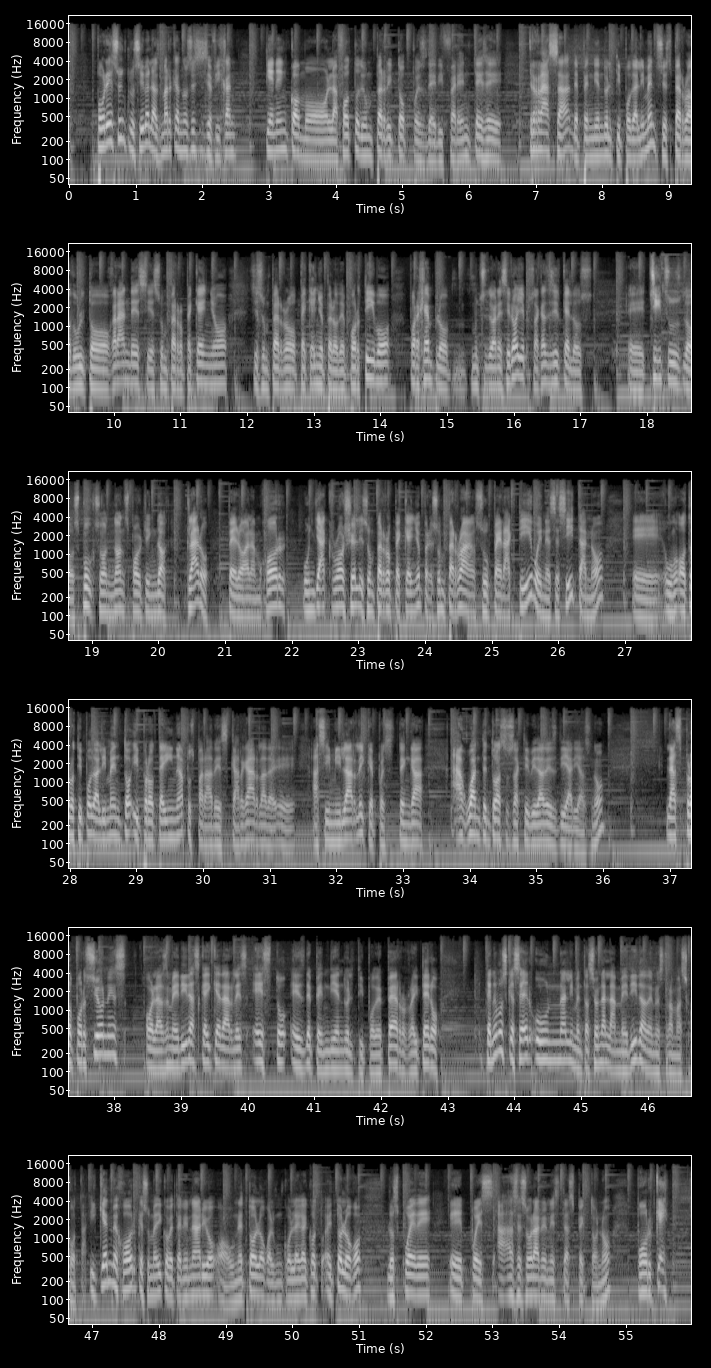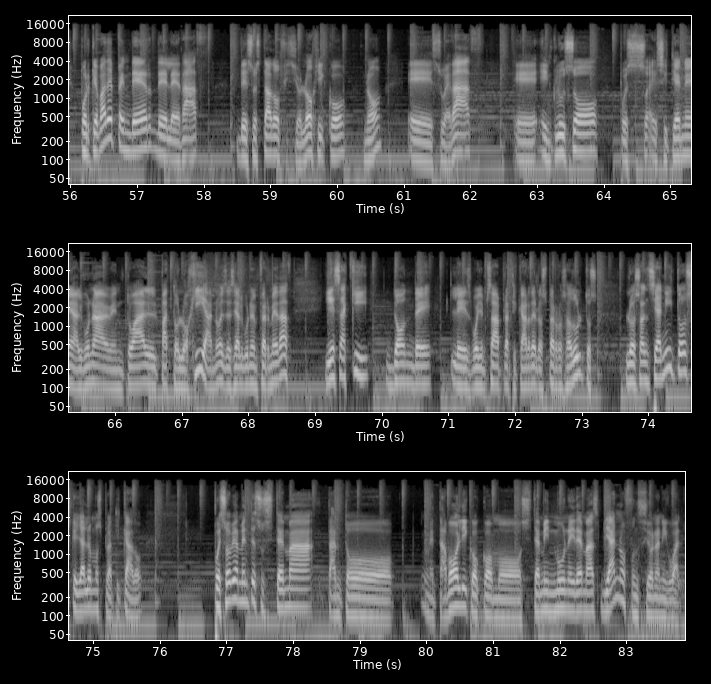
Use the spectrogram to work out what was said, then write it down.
Por eso inclusive las marcas, no sé si se fijan, tienen como la foto de un perrito pues de diferentes eh, raza dependiendo el tipo de alimento. Si es perro adulto grande, si es un perro pequeño, si es un perro pequeño pero deportivo. Por ejemplo, muchos van a decir, oye, pues acá es decir que los eh, los Pugs son non-sporting dog. Claro, pero a lo mejor un Jack Russell es un perro pequeño, pero es un perro ah, súper activo y necesita, ¿no? Eh, otro tipo de alimento y proteína, pues para descargarla, de, eh, asimilarla y que pues tenga, aguante en todas sus actividades diarias, ¿no? Las proporciones o las medidas que hay que darles, esto es dependiendo el tipo de perro. Reitero, tenemos que hacer una alimentación a la medida de nuestra mascota. ¿Y quién mejor que su médico veterinario o un etólogo, algún colega etólogo, los puede eh, pues asesorar en este aspecto, ¿no? ¿Por qué? Porque va a depender de la edad, de su estado fisiológico, ¿no? Eh, su edad, eh, incluso pues si tiene alguna eventual patología, ¿no? Es decir, alguna enfermedad. Y es aquí donde les voy a empezar a platicar de los perros adultos. Los ancianitos, que ya lo hemos platicado, pues obviamente su sistema tanto metabólico como sistema inmune y demás ya no funcionan igual.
